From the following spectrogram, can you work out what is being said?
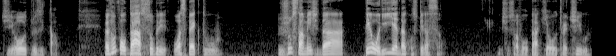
de outros e tal. Mas vamos voltar sobre o aspecto justamente da teoria da conspiração. Deixa eu só voltar aqui ao outro artigo.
